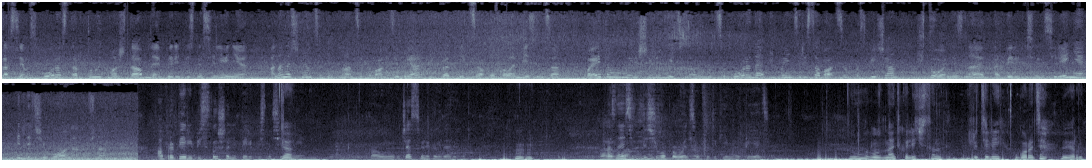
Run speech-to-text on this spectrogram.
Совсем скоро стартует масштабная перепись населения. Она начнется 15 октября и продлится около месяца. Поэтому мы решили выйти на улицы города и поинтересоваться у каспийчан, что они знают о переписи населения и для чего она нужна. А про перепись слышали? Перепись населения? А вы участвовали когда-либо? Мгм. А знаете, для чего проводятся вообще такие мероприятия? Ну, узнать количество жителей в городе, наверное.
